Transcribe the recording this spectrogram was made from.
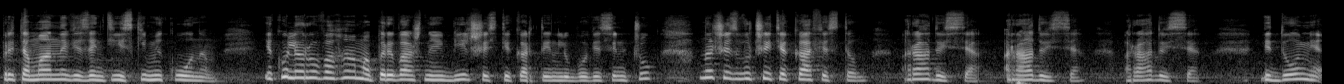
притаманна візантійським іконам. І кольорова гама переважної більшості картин Любові Сінчук, наче звучить акафістом Радуйся, радуйся, радуйся. Відомі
